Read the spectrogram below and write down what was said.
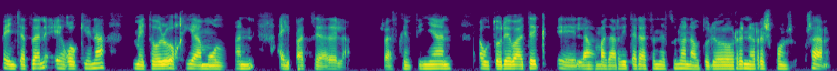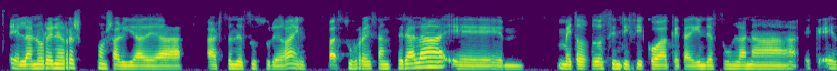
pentsatzen egokiena metodologia moduan aipatzea dela. azken finean, autore batek e, lan bat argitaratzen dezunan, autore horren errespons, o e, lan horren erresponsabilidadea hartzen duzu zure gain. Ba, zurra izan zerala, e, metodo zientifikoak eta egin dezun lana, e,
